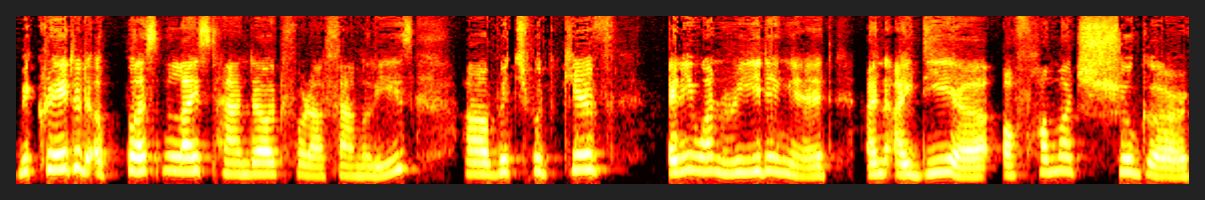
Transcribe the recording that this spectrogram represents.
We created a personalized handout for our families uh, which would give anyone reading it an idea of how much sugar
